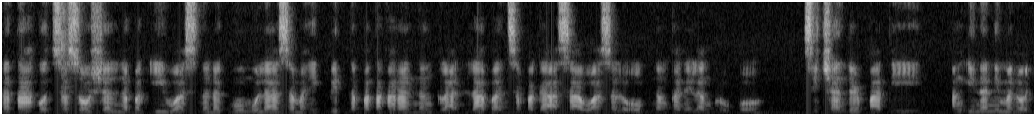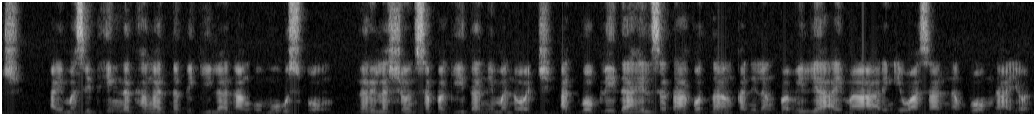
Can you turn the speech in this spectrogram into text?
na takot sa social na pag-iwas na nagmumula sa mahigpit na patakaran ng klan laban sa pag-aasawa sa loob ng kanilang grupo. Si Chander Pati, ang ina ni Manoj, ay masidhing naghangad na pigilan ang umuusbong na relasyon sa pagitan ni Manoj at Bobli dahil sa takot na ang kanilang pamilya ay maaaring iwasan ng buong nayon.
